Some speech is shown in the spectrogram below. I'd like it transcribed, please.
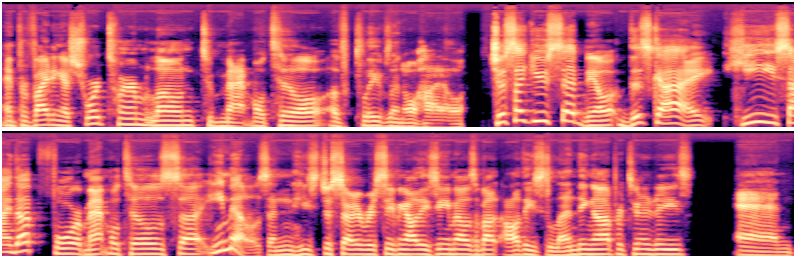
and providing a short term loan to Matt Motil of Cleveland, Ohio. Just like you said, Neil, this guy, he signed up for Matt Motil's uh, emails and he's just started receiving all these emails about all these lending opportunities and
